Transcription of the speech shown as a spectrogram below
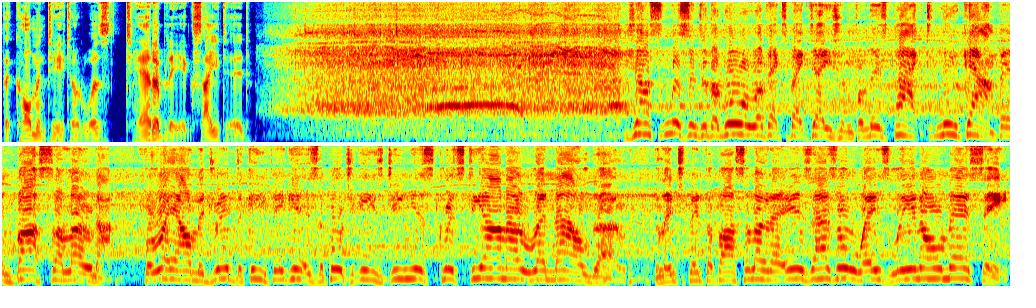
The commentator was terribly excited. Just listen to the roar of expectation from this packed Nou Camp in Barcelona. For Real Madrid, the key figure is the Portuguese genius Cristiano Ronaldo. The linchpin for Barcelona is, as always, Lionel Messi.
